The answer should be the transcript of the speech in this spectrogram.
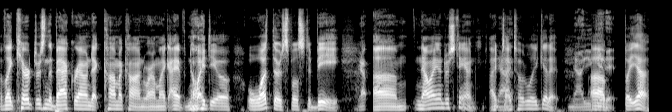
of like characters in the background at Comic Con where I'm like, I have no idea what they're supposed to be. Yep. Um, now I understand. I, Now- I totally get it. Now you get Uh, it. But yeah,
